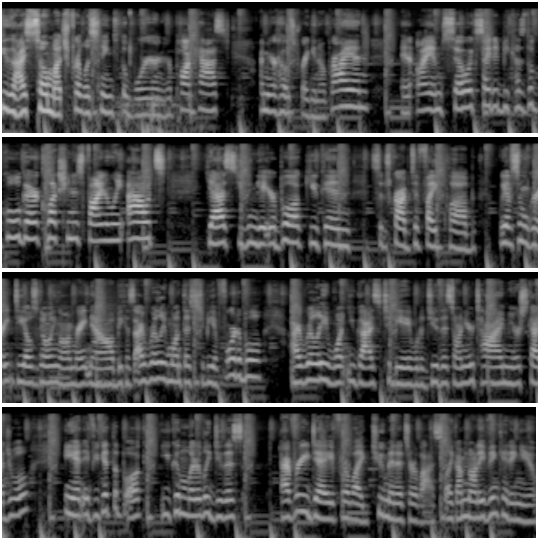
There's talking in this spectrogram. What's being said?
you guys so much for listening to the Warrior in Her podcast. I'm your host, Reganne O'Brien, and I am so excited because the Goal Getter collection is finally out. Yes, you can get your book, you can subscribe to Fight Club. We have some great deals going on right now because I really want this to be affordable. I really want you guys to be able to do this on your time, your schedule. And if you get the book, you can literally do this every day for like two minutes or less. Like, I'm not even kidding you.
